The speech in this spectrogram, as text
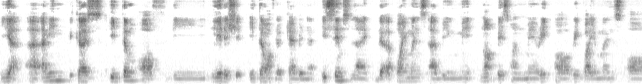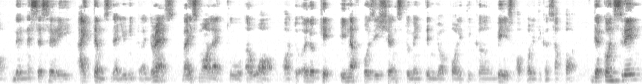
Yeah, uh, I mean because in terms of the leadership, in terms of the cabinet, it seems like the appointments are being made not based on merit or requirements or the necessary items that you need to address, but it's more like to award or to allocate enough positions to maintain your political base or political support the constraint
